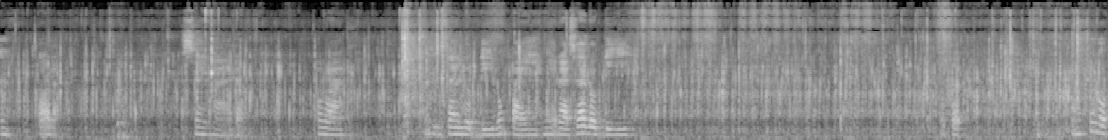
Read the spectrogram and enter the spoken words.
อืมพอละใส่หลายดอกเพราะว่ามันจะใส่รสดีลงไปไม่ได้ใส่รสดี แล้วก็ผงชูรส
